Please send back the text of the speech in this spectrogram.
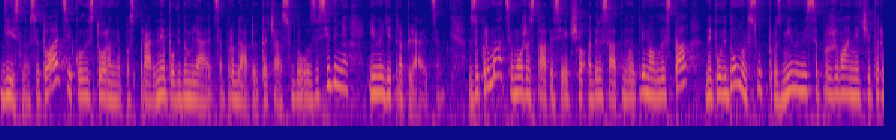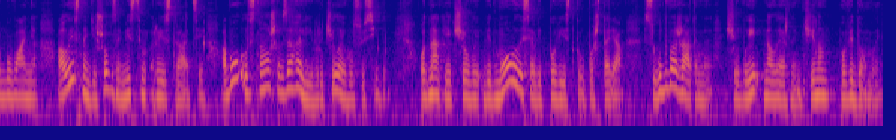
Дійсно, ситуації, коли сторони по справі не повідомляються про дату та час судового засідання, іноді трапляються. Зокрема, це може статися, якщо адресат не отримав листа, не повідомив суд про зміну місця проживання чи перебування, а лист надійшов за місцем реєстрації, або листоноша взагалі вручила його сусіду. Однак, якщо ви відмовилися від повістки у поштаря, суд вважатиме, що ви належним чином повідомлені.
